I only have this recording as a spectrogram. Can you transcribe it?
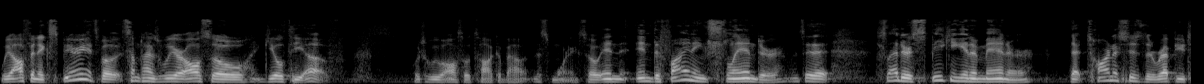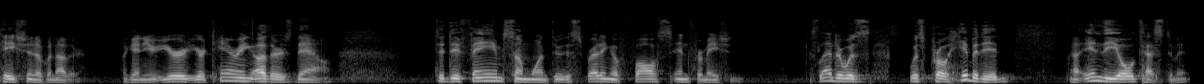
we often experience, but sometimes we are also guilty of, which we will also talk about this morning. So in, in defining slander, let's say that slander is speaking in a manner that tarnishes the reputation of another. Again, you, you're, you're tearing others down. To defame someone through the spreading of false information. Slander was, was prohibited uh, in the Old Testament.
